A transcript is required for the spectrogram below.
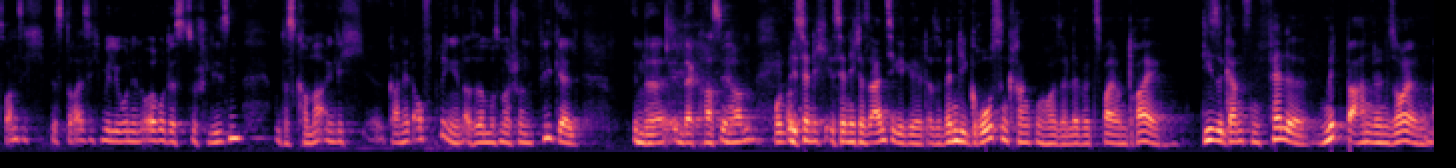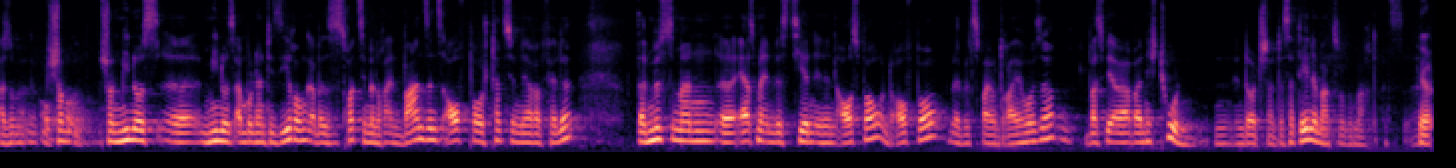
20 bis 30 Millionen Euro das zu schließen und das kann man eigentlich gar nicht aufbringen. Also da muss man schon viel Geld in der, in der Kasse haben. Und, und ist, ja nicht, ist ja nicht das einzige Geld. Also wenn die großen Krankenhäuser Level 2 und 3 diese ganzen Fälle mitbehandeln sollen, also schon, schon minus, äh, minus Ambulantisierung, aber es ist trotzdem noch ein Wahnsinnsaufbau stationärer Fälle, dann müsste man äh, erstmal investieren in den Ausbau und Aufbau, Level 2 und 3 Häuser, was wir aber nicht tun in, in Deutschland. Das hat Dänemark so gemacht als, äh, ja.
